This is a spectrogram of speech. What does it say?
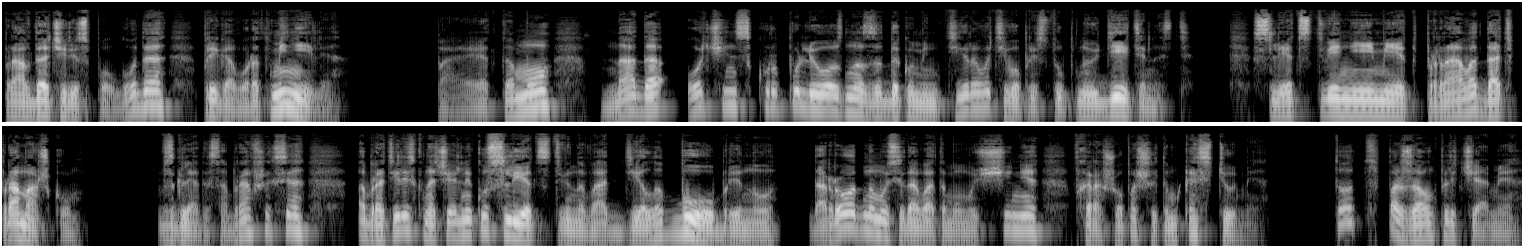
Правда, через полгода приговор отменили. Поэтому надо очень скрупулезно задокументировать его преступную деятельность. Следствие не имеет права дать промашку. Взгляды собравшихся обратились к начальнику следственного отдела Бобрину, дородному седоватому мужчине в хорошо пошитом костюме. Тот пожал плечами.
